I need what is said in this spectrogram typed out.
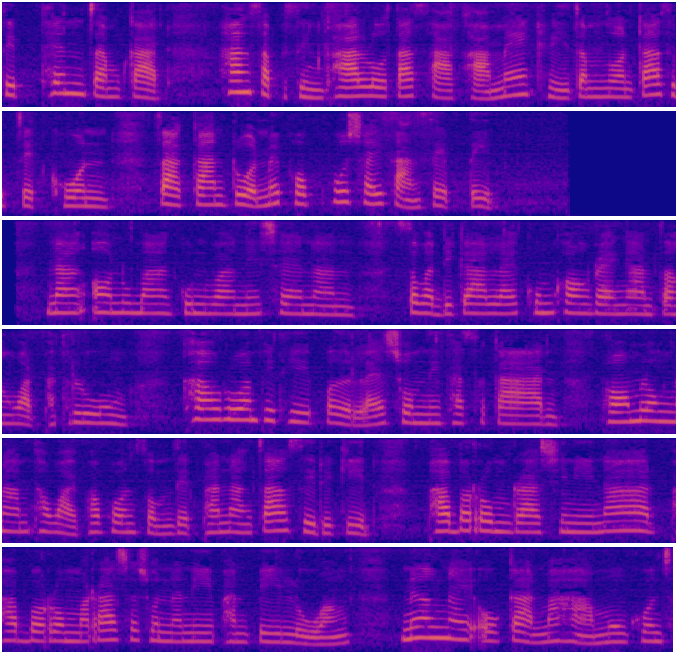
System จำกัด ห้างสรรพสินค้าโลตัสสาขาแม่ขีจำนวน 97 คน จากการตรวจไม่พบผู้ใช้สารเสพติด นางอนุมากุลวานิชยนัน สวัสดิการและคุ้มครองแรงงานจังหวัดพัทลุง เข้าร่วมพิธีเปิดและชมนิทรรศการ พร้อมลงนามถวายพระพรสมเด็จพระนางเจ้าสิริกิติ์พระบรมราชินีนาถพระบรมราชชนนีพันปีหลวง เนื่องในโอกาสมหามงคลเฉ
